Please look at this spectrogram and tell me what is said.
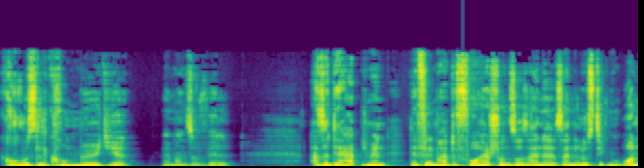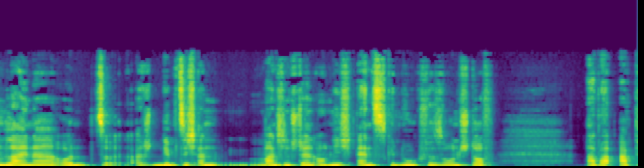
Gruselkomödie, wenn man so will. Also der hat, ich meine, der Film hatte vorher schon so seine seine lustigen One-Liner und so, also nimmt sich an manchen Stellen auch nicht ernst genug für so einen Stoff. Aber ab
